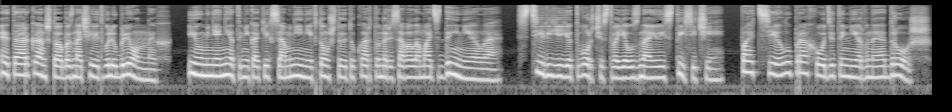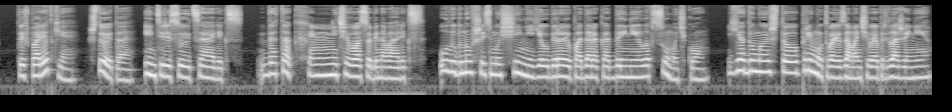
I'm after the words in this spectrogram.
Это аркан, что обозначает влюбленных. И у меня нет никаких сомнений в том, что эту карту нарисовала мать Дэниела. Стиль ее творчества я узнаю из тысячи. По телу проходит нервная дрожь. «Ты в порядке? Что это?» – интересуется Алекс. «Да так, ничего особенного, Алекс». Улыбнувшись мужчине, я убираю подарок от Дэниела в сумочку. «Я думаю, что приму твое заманчивое предложение».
